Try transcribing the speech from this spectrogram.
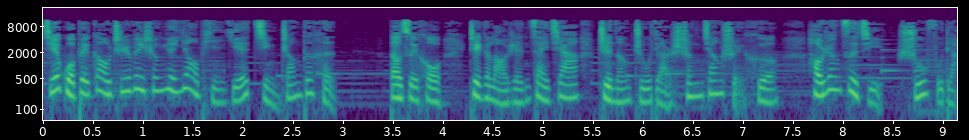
结果被告知卫生院药品也紧张得很，到最后，这个老人在家只能煮点生姜水喝，好让自己舒服点。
